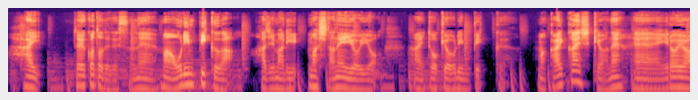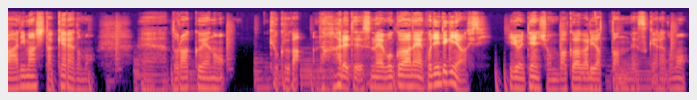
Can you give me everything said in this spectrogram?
はい。ということでですね、まあオリンピックが始まりましたね、いよいよ。はい、東京オリンピック。まあ開会式はね、えー、いろいろありましたけれども、えー、ドラクエの曲が流れてですね、僕はね、個人的には非常にテンション爆上がりだったんですけれども、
